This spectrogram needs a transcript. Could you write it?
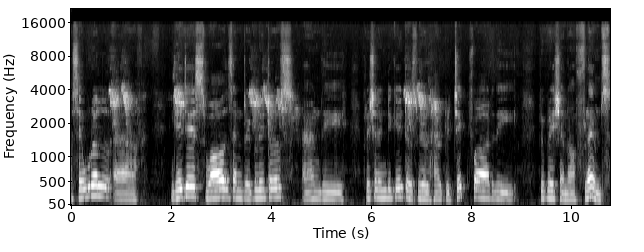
several uh, gauges valves and regulators and the pressure indicators will have to check for the preparation of flames.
